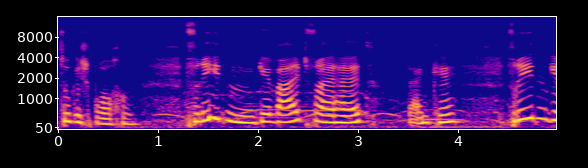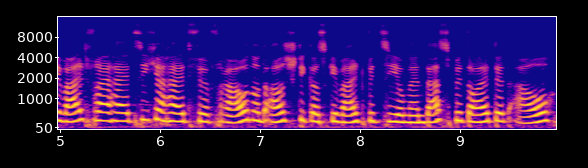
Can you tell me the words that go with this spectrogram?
zugesprochen. Frieden, Gewaltfreiheit, danke Frieden, Gewaltfreiheit, Sicherheit für Frauen und Ausstieg aus Gewaltbeziehungen. Das bedeutet auch,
